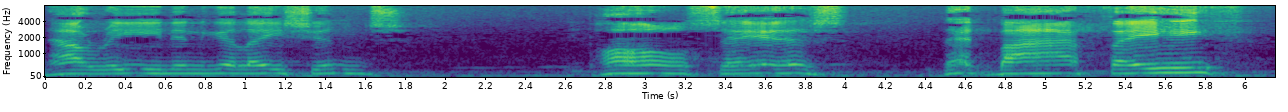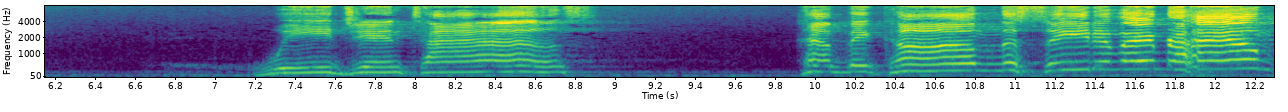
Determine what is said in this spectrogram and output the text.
Now read in Galatians. Paul says that by faith we Gentiles have become the seed of Abraham.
